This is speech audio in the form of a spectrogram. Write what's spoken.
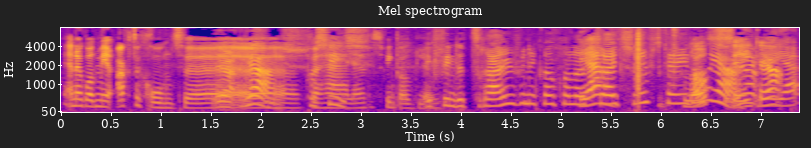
En ook wat meer achtergrond eh, Ja. Ja, precies. Dat vind ik ook leuk. Ik vind de trui vind ik ook wel een leuk Ja. tijdschrift. Ken je Klopt, dat? ja. zeker. Ja. Ja.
